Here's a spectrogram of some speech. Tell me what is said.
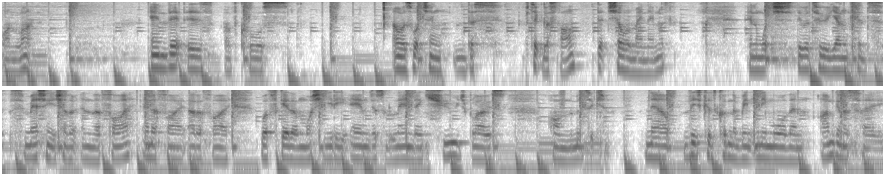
online. And that is, of course, I was watching this particular style that shall remain nameless, in which there were two young kids smashing each other in the thigh, inner thigh, outer thigh, with gedan mawashi geri and just landing huge blows on the midsection. Now, these kids couldn't have been any more than, I'm going to say,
